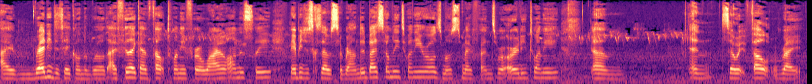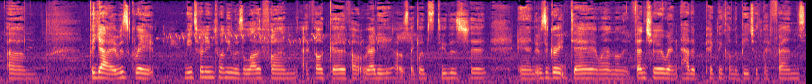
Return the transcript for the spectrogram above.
I'm ready to take on the world. I feel like I've felt 20 for a while, honestly. Maybe just because I was surrounded by so many 20 year olds. Most of my friends were already 20. Um, and so it felt right. Um, but yeah, it was great. Me turning 20 was a lot of fun. I felt good, I felt ready. I was like, let's do this shit and it was a great day. I went on an adventure, went had a picnic on the beach with my friends,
